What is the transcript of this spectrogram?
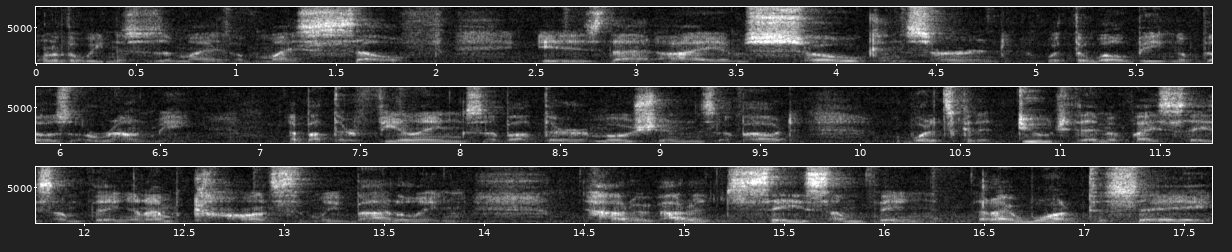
one of the weaknesses of my of myself is that I am so concerned with the well-being of those around me, about their feelings, about their emotions, about what it's gonna do to them if I say something, and I'm constantly battling how to how to say something that I want to say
